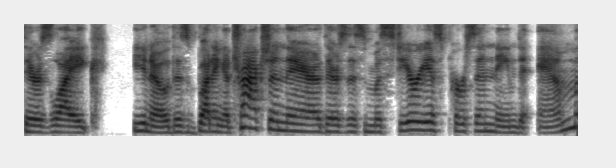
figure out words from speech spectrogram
there's like, you know, this budding attraction there. There's this mysterious person named M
